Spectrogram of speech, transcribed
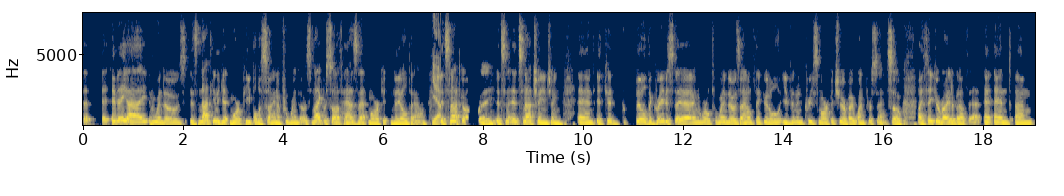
an AI in Windows is not going to get more people to sign up for Windows. Microsoft has that market nailed down. Yeah. It's not going away. It's it's not changing, and it could build the greatest AI in the world for Windows. I don't think it'll even increase market share by one percent. So I think you're right about that. And, and um,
